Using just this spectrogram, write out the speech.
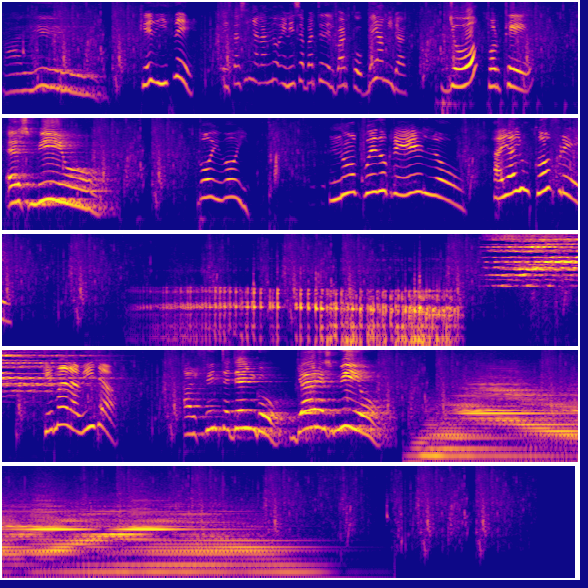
Ahí. ¿Qué dice? Está señalando en esa parte del barco. Ve a mirar. ¿Yo? ¿Por qué? Es mío. Voy, voy. No puedo creerlo. Ahí hay un cofre. ¡Qué maravilla! Al fin te tengo. Ya eres mío.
